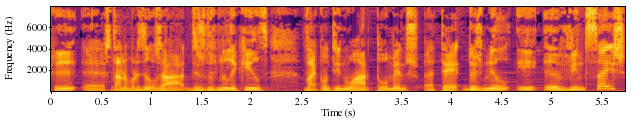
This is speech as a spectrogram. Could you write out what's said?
que está no Brasil já desde 2015, vai continuar pelo menos até 2026.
